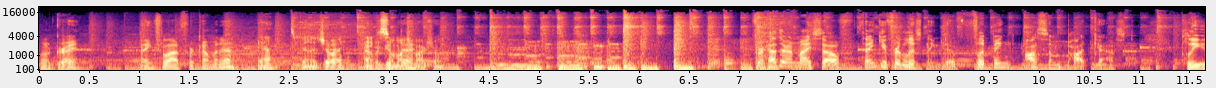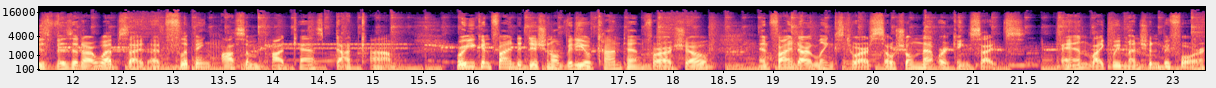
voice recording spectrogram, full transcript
Well, great. Thanks a lot for coming in. Yeah, it's been a joy. Thank a you so much, day. Marshall. For Heather and myself, thank you for listening to Flipping Awesome Podcast. Please visit our website at flippingawesomepodcast.com, where you can find additional video content for our show and find our links to our social networking sites. And like we mentioned before,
